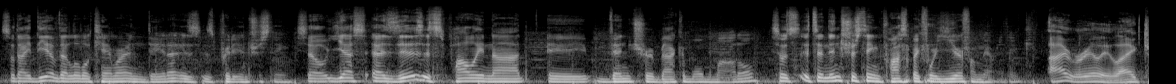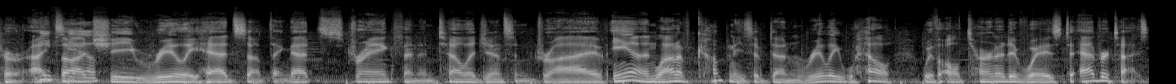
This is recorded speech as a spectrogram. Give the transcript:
So the idea of that little camera and data is, is pretty interesting. So yes, as is, it's probably not a venture backable model. So it's, it's an interesting prospect for a year from now, I think. I really liked her. I thought too. she really had something that strength and intelligence and drive. And a lot of companies have done really well with alternative ways to advertise.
